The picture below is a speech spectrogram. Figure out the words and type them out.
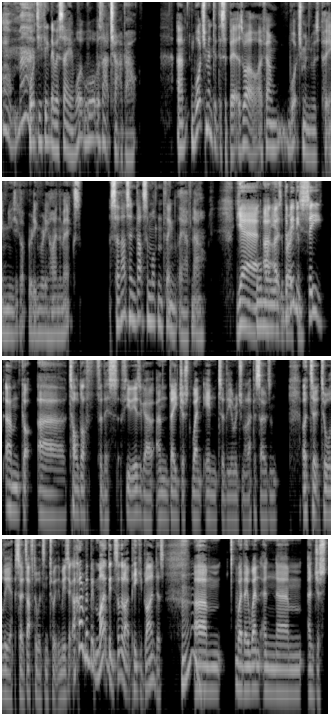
Oh man. What do you think they were saying? What, what was that chat about? Um, Watchmen did this a bit as well. I found Watchmen was putting music up really, really high in the mix. So that's a, that's a modern thing that they have now. Yeah, uh, the broken. BBC um, got uh, told off for this a few years ago, and they just went into the original episodes and uh, to to all the episodes afterwards and tweaked the music. I can't remember; it might have been something like Peaky Blinders, Hmm. um, where they went and um, and just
